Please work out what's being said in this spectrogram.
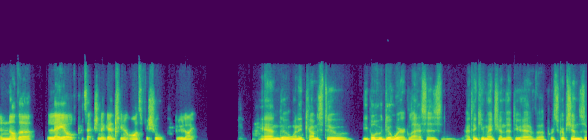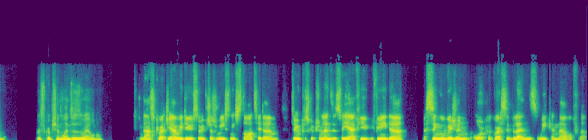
another layer of protection against you know artificial blue light and uh, when it comes to people who do wear glasses i think you mentioned that you have uh, prescriptions prescription lenses available that's correct yeah we do so we've just recently started um, doing prescription lenses so yeah if you if you need a, a single vision or a progressive lens we can now offer that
